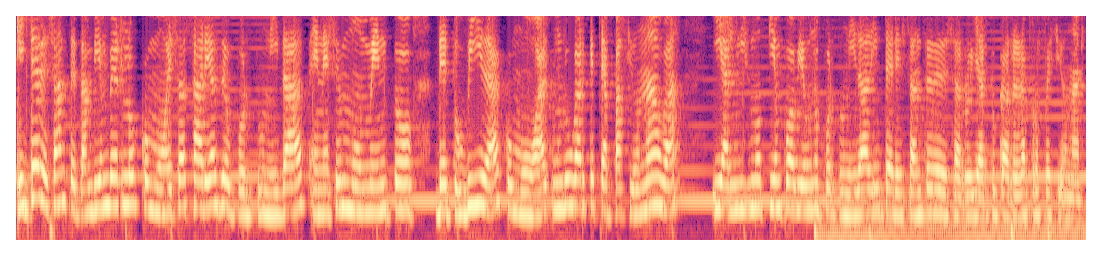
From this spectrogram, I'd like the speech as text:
Qué interesante también verlo como esas áreas de oportunidad en ese momento de tu vida, como un lugar que te apasionaba y al mismo tiempo había una oportunidad interesante de desarrollar tu carrera profesional.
